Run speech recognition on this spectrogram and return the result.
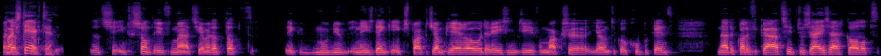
Qua dat, sterkte. Dat, dat, is interessante informatie. Ja, maar dat, dat, ik moet nu ineens denken, ik sprak Giampiero, de racing engineer van Max, uh, jou natuurlijk ook goed bekend, na de kwalificatie. Toen zei ze eigenlijk al dat,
